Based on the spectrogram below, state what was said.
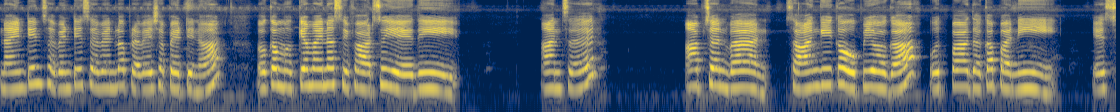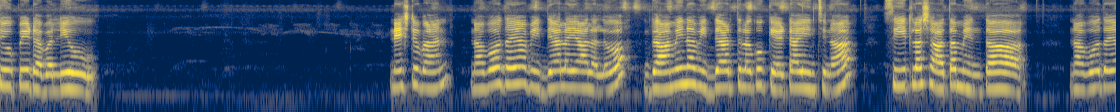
nineteen seventy సెవెన్లో ప్రవేశపెట్టిన ఒక ముఖ్యమైన సిఫార్సు ఏది? ఆన్సర్ ఆప్షన్ వన్ సాంఘిక ఉపయోగ ఉత్పాదక పని ఎస్యూపిడబ్ల్యూ నెక్స్ట్ వన్ నవోదయ విద్యాలయాలలో గ్రామీణ విద్యార్థులకు కేటాయించిన సీట్ల శాతం ఎంత? నవోదయ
